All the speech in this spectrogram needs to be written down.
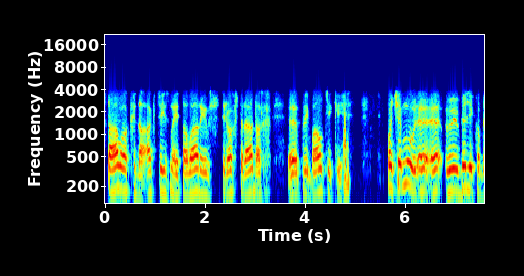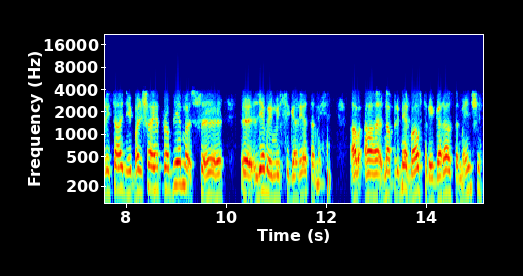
ставок на акцизные товары в трех странах э, Прибалтики. Почему э, э, в Великобритании большая проблема с э, левыми сигаретами, а, а, например, в Австрии гораздо меньше?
